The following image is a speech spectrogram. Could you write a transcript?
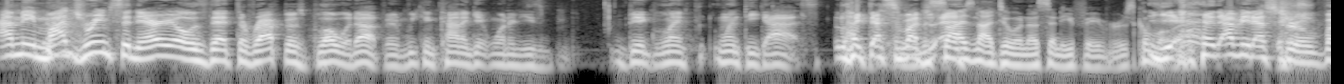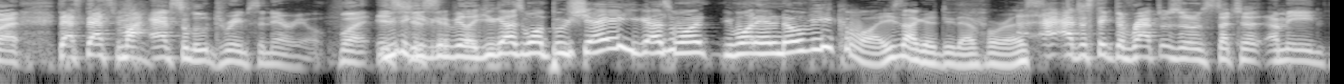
I mean, my dream scenario is that the Raptors blow it up and we can kind of get one of these big, length, lengthy guys. Like that's my The dr- size not doing us any favors. Come on. Yeah, I mean that's true, but that's that's my absolute dream scenario. But You think just, he's gonna be like, you guys want Boucher? You guys want you want Anunoby? Come on, he's not gonna do that for us. I, I just think the Raptors are in such a. I mean,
